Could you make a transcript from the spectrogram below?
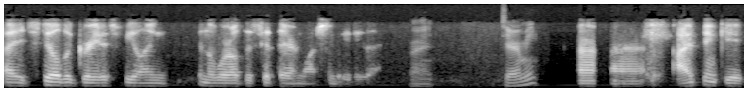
Uh, it's still the greatest feeling in the world to sit there and watch somebody do that. Right. Jeremy? Uh, I think it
